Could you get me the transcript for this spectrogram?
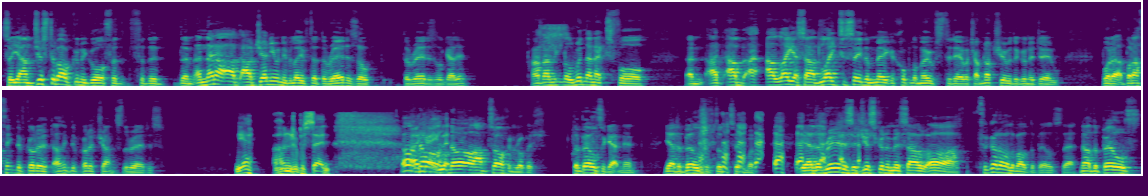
so yeah, I'm just about going to go for for the them, and then I, I genuinely believe that the Raiders will the Raiders will get in. I think they'll win the next four. And I, I, I, like I said, I'd like to see them make a couple of moves today, which I'm not sure they're going to do. But uh, but I think they've got a I think they've got a chance. The Raiders. Yeah, hundred percent. Oh okay, no, let- no, I'm talking rubbish. The Bills are getting in. Yeah, the Bills have done too much. yeah, the Raiders are just going to miss out. Oh, I forgot all about the Bills there. Now the Bills,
